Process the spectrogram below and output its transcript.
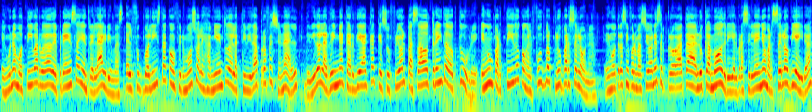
En una motiva rueda de prensa y entre lágrimas, el futbolista confirmó su alejamiento de la actividad profesional debido a la arritmia cardíaca que sufrió el pasado 30 de octubre en un partido con el Fútbol Club Barcelona. En otras informaciones, el croata Luca Modri y el brasileño Marcelo Vieira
